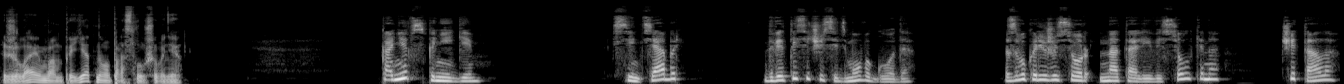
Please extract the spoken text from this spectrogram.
Желаем вам приятного прослушивания. Конец книги. Сентябрь 2007 года. Звукорежиссер Наталья Веселкина читала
